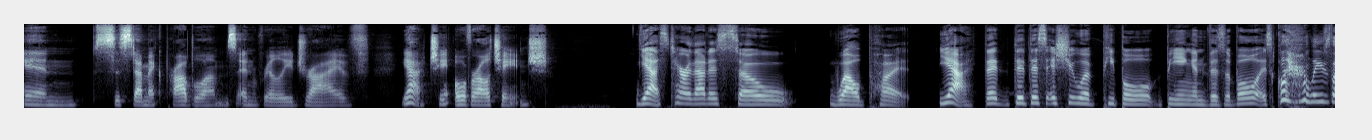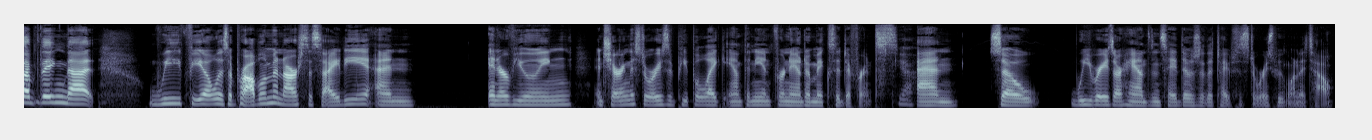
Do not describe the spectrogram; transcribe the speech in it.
in systemic problems and really drive yeah cha- overall change Yes, Tara, that is so well put. Yeah, that, that this issue of people being invisible is clearly something that we feel is a problem in our society and interviewing and sharing the stories of people like Anthony and Fernando makes a difference. Yeah. And so we raise our hands and say those are the types of stories we want to tell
